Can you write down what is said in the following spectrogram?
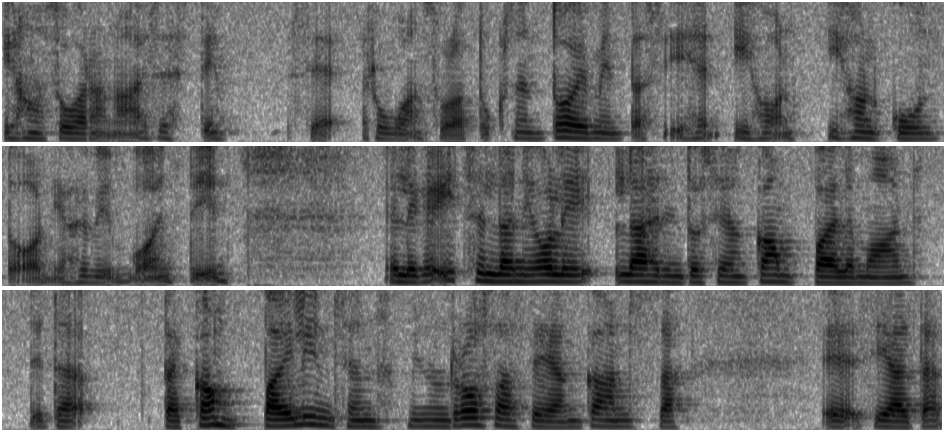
ihan suoranaisesti se ruoansulatuksen toiminta siihen ihon, ihon kuntoon ja hyvinvointiin. Eli itselläni oli, lähdin tosiaan kamppailemaan, tätä, tai kamppailin sen minun rosasean kanssa eh, sieltä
